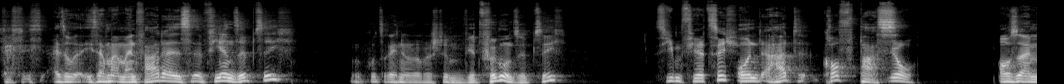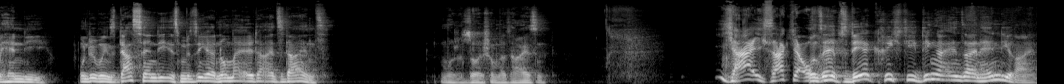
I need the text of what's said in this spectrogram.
das ist, also ich sag mal, mein Vater ist äh, 74, mal kurz rechnen oder bestimmen, wird 75 47. und hat Kopfpass Jo. auf seinem Handy. Und übrigens, das Handy ist mit Sicherheit noch mal älter als deins. Soll schon was heißen. Ja, ich sag ja auch, Und selbst der kriegt die Dinger in sein Handy rein.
